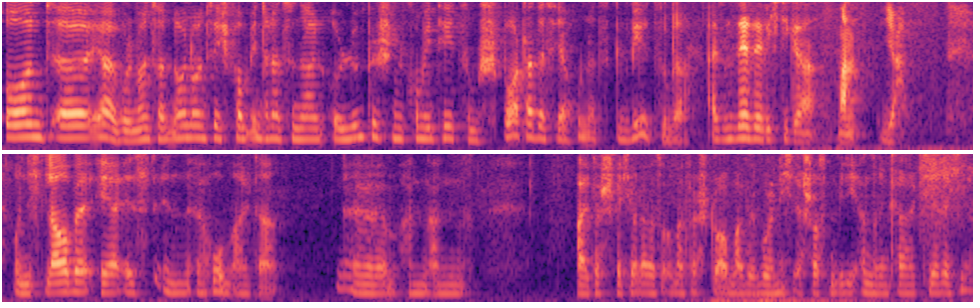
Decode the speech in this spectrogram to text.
Und äh, ja, er wurde 1999 vom Internationalen Olympischen Komitee zum Sportler des Jahrhunderts gewählt sogar. Also ein sehr, sehr wichtiger Mann. Ja. Und ich glaube, er ist in äh, hohem Alter ähm, an, an Altersschwäche oder was auch immer verstorben. Also er wurde nicht erschossen wie die anderen Charaktere hier.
